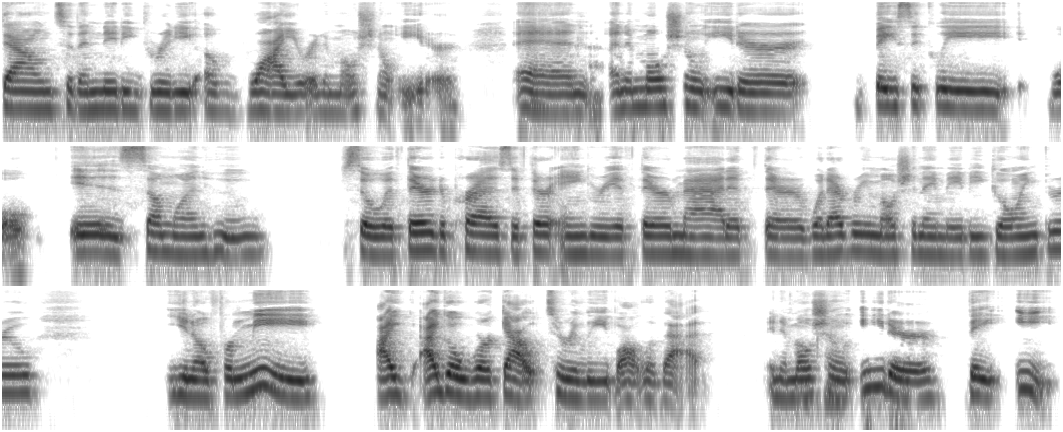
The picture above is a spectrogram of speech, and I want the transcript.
down to the nitty gritty of why you're an emotional eater. And an emotional eater basically well is someone who so if they're depressed, if they're angry, if they're mad, if they're whatever emotion they may be going through, you know, for me, I I go work out to relieve all of that. An emotional okay. eater, they eat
